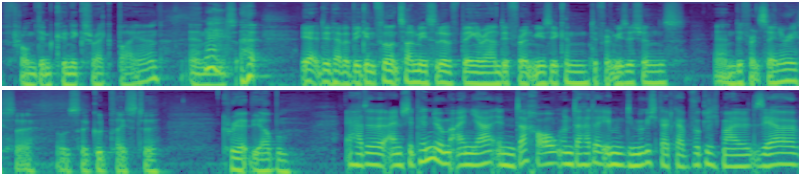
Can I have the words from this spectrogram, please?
from dem Königsreich Bayern and yeah, it did have a big influence on me, sort of being around different music and different musicians and different scenery. So it was a good place to create the album. Er hatte ein Stipendium ein Jahr in Dachau und da hat er eben die Möglichkeit gehabt, wirklich mal sehr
